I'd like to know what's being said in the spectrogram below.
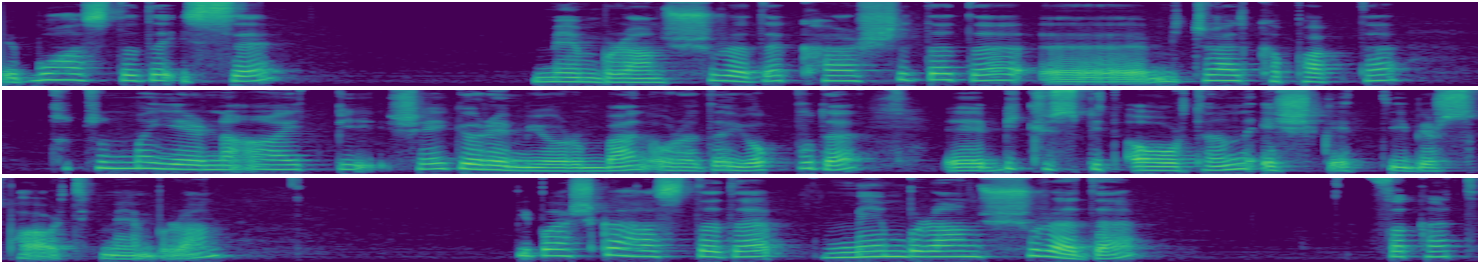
E, bu hastada ise membran şurada, karşıda da e, mitral kapakta tutunma yerine ait bir şey göremiyorum ben. Orada yok. Bu da e, biküspit aortanın eşlik ettiği bir subaortik membran. Bir başka hastada membran şurada fakat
